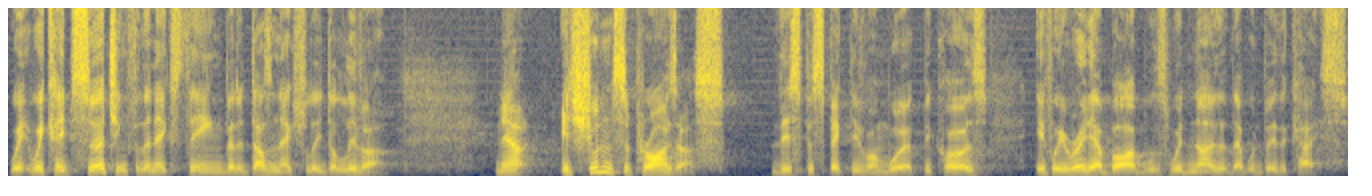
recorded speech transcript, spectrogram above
We, we keep searching for the next thing, but it doesn't actually deliver. Now, it shouldn't surprise us, this perspective on work, because if we read our Bibles, we'd know that that would be the case.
